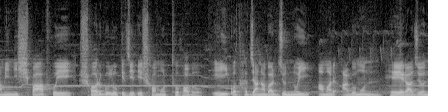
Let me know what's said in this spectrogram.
আমি নিষ্পাপ হয়ে স্বর্গলোকে যেতে সমর্থ হব। এই কথা জানাবার জন্যই আমার আগমন। হে রাজন,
